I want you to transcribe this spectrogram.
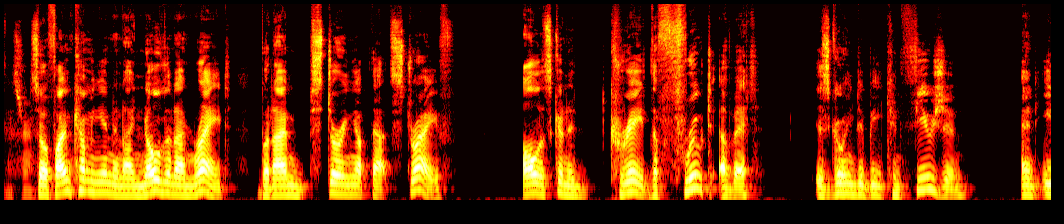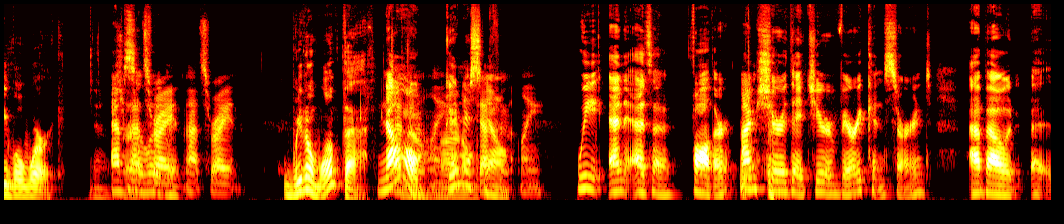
That's right. So if I'm coming in and I know that I'm right, but I'm stirring up that strife, all it's going to create, the fruit of it, is going to be confusion and evil work. yeah, that's That's Absolutely. right. That's right. We don't want that. No, Definitely. Goodness no. Definitely. We and as a father, I'm sure that you're very concerned about uh,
